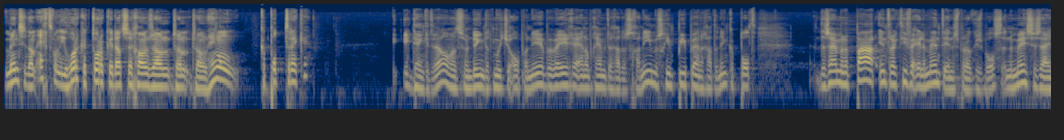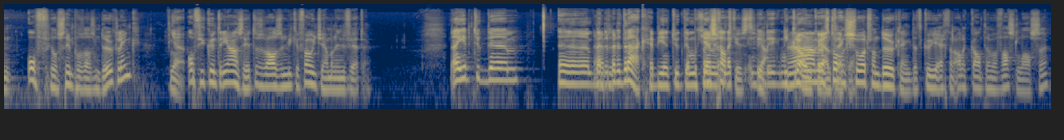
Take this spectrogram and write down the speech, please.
mensen dan echt van die horkentorken dat ze gewoon zo'n zo'n zo'n hengel kapot trekken? Ik- denk het wel, want zo'n ding dat moet je op en neer bewegen. En op een gegeven moment gaat de scharnier misschien piepen en dan gaat het ding kapot. Er zijn maar een paar interactieve elementen in het Sprookjesbos. En de meeste zijn of heel simpel zoals een deurklink. Ja. Of je kunt er niet aan zitten, zoals een microfoontje helemaal in de verte. Nou, je hebt natuurlijk de, eh, bij, de, de- bij de draak heb je natuurlijk, dan moet je die een- schatkist. die, ja. die, die Ja, kroon maar dat is toch een soort van deurklink. Dat kun je echt aan alle kanten helemaal vastlassen. Het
